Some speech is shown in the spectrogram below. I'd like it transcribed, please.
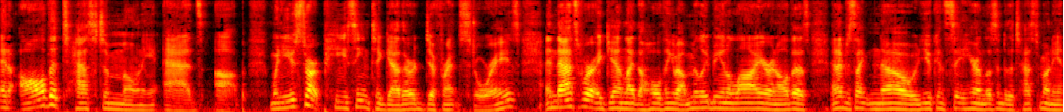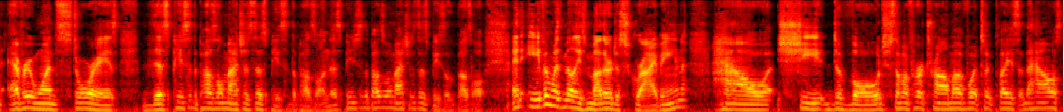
and all the testimony adds up when you start piecing together different stories, and that's where again like the whole thing about Millie being a liar and all this this. And I'm just like, no, you can sit here and listen to the testimony and everyone's stories. This piece of the puzzle matches this piece of the puzzle, and this piece of the puzzle matches this piece of the puzzle. And even with Millie's mother describing how she divulged some of her trauma of what took place at the house,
